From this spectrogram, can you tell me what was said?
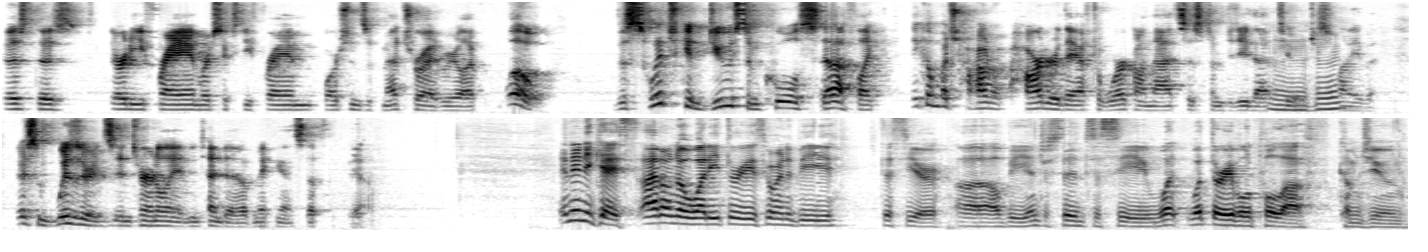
those those thirty frame or sixty frame portions of Metroid, where you're like, whoa, the Switch can do some cool stuff. Like, think how much harder, harder they have to work on that system to do that too, which is funny. But there's some wizards internally at Nintendo making that stuff. Yeah. In any case, I don't know what E3 is going to be this year. Uh, I'll be interested to see what, what they're able to pull off come June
